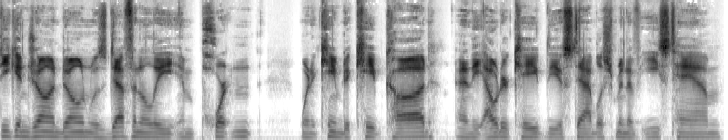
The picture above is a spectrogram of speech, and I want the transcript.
Deacon John Doane was definitely important when it came to Cape Cod and the Outer Cape, the establishment of Eastham.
